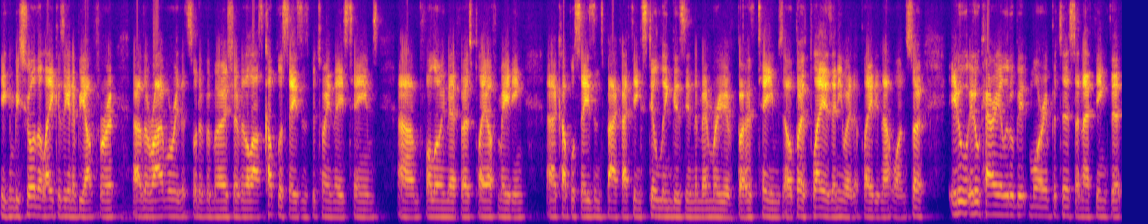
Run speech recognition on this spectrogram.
you can be sure the Lakers are going to be up for it. Uh, the rivalry that sort of emerged over the last couple of seasons between these teams um, following their first playoff meeting a couple seasons back, I think still lingers in the memory of both teams or both players anyway that played in that one. So it'll it'll carry a little bit more impetus, and I think that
